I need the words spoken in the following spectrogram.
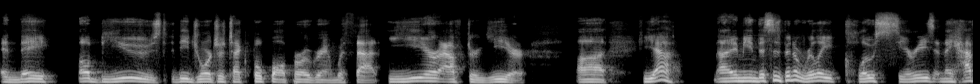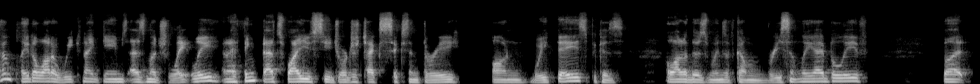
And they abused the Georgia Tech football program with that year after year. Uh, yeah. I mean, this has been a really close series, and they haven't played a lot of weeknight games as much lately. And I think that's why you see Georgia Tech six and three on weekdays because a lot of those wins have come recently, I believe. But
